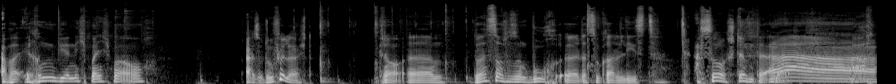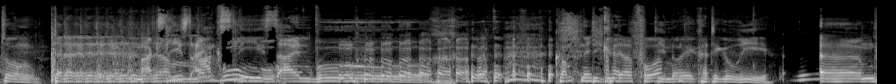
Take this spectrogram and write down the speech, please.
aber irren wir nicht manchmal auch? Also du vielleicht. Genau. Ähm, du hast doch so ein Buch, äh, das du gerade liest. Ach so, stimmt. Ah. Achtung. Max liest ein Max Buch. liest ein Buch. Kommt nicht Die, wieder vor. die neue Kategorie. Ähm,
